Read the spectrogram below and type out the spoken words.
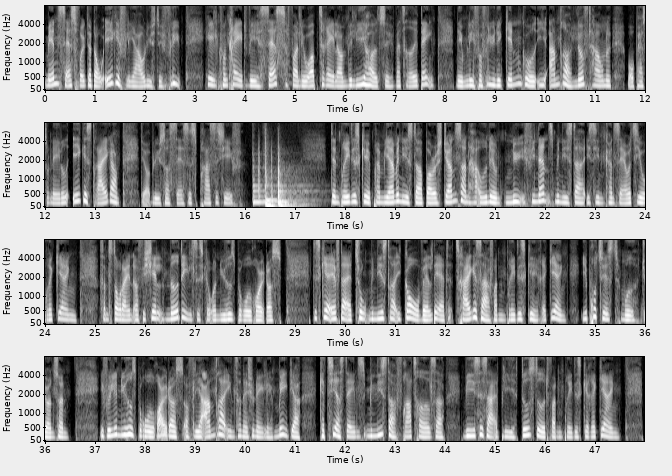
Men SAS frygter dog ikke flere aflyste fly. Helt konkret vil SAS for at leve op til regler om vedligeholdelse hver tredje dag, nemlig for flyene gennemgået i andre lufthavne, hvor personalet ikke strækker. Det oplyser SAS' pressechef. Den britiske premierminister Boris Johnson har udnævnt en ny finansminister i sin konservative regering. Sådan står der en officiel meddelelse, skriver nyhedsbyrået Reuters. Det sker efter, at to ministre i går valgte at trække sig fra den britiske regering i protest mod Johnson. Ifølge nyhedsbyrået Reuters og flere andre internationale medier kan tirsdagens ministerfratrædelser vise sig at blive dødstødet for den britiske regering.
